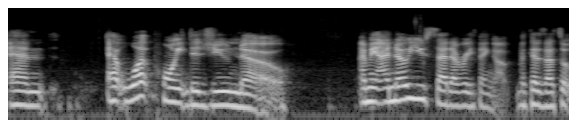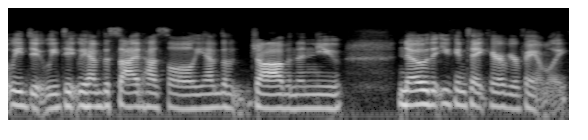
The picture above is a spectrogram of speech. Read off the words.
And at what point did you know? I mean, I know you set everything up because that's what we do. We do we have the side hustle, you have the job, and then you know that you can take care of your family.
